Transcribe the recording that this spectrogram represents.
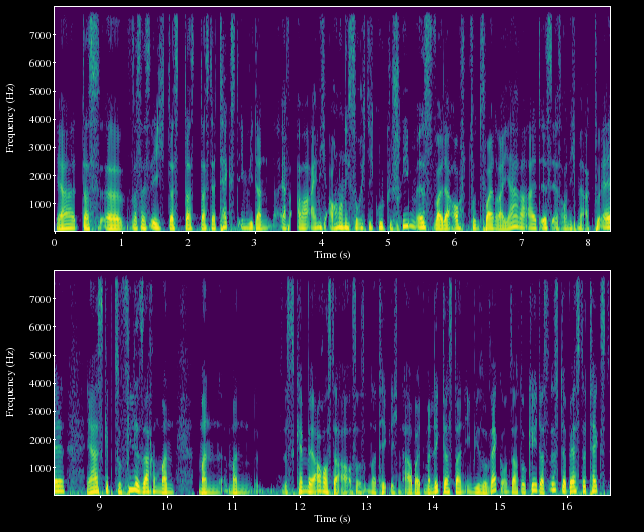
ja, dass, äh, was weiß ich, dass, dass, dass der Text irgendwie dann aber eigentlich auch noch nicht so richtig gut geschrieben ist, weil der auch schon zwei, drei Jahre alt ist, er ist auch nicht mehr aktuell. Ja, es gibt so viele Sachen, man, man, man, das kennen wir auch aus der aus, aus unserer täglichen Arbeit. Man legt das dann irgendwie so weg und sagt, okay, das ist der beste Text,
